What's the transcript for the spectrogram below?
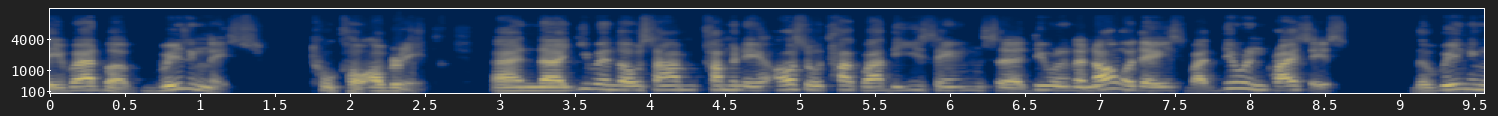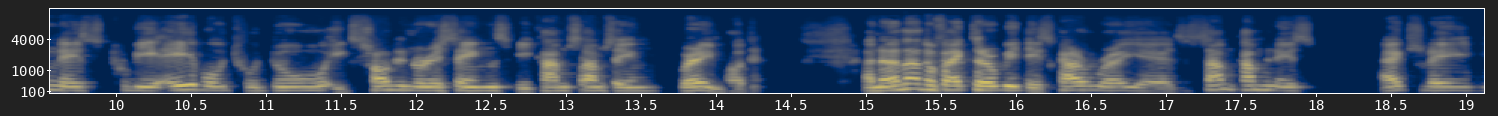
develop a willingness to cooperate. And uh, even though some company also talk about these things uh, during the normal days, but during crisis, the willingness to be able to do extraordinary things becomes something very important. And another factor we discover is some companies actually,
